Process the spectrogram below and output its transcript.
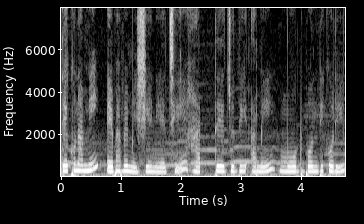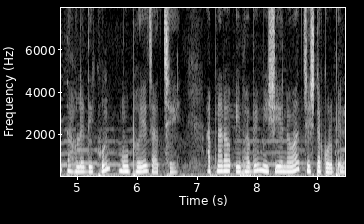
দেখুন, আমি এভাবে মিশিয়ে নিয়েছি। হাতে যদি আমি মুঠ বন্দি করি, তাহলে দেখুন মুঠ হয়ে যাচ্ছে। আপনারাও এভাবে মিশিয়ে নেওয়ার চেষ্টা করবেন।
